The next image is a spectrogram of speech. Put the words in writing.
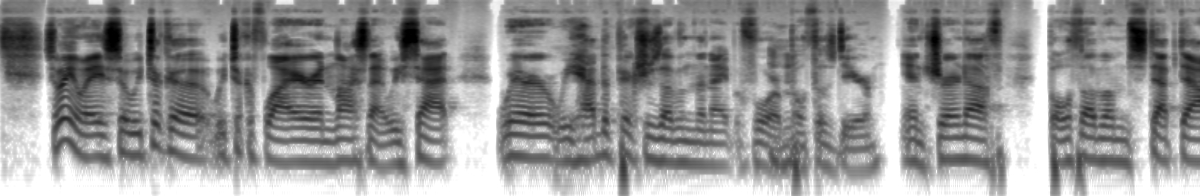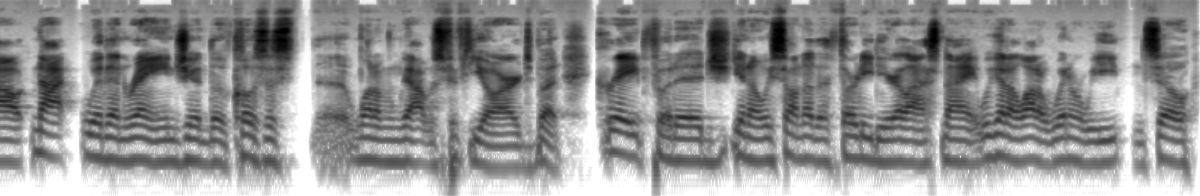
So anyway, so we took a we took a flyer, and last night we sat where we had the pictures of them the night before, Mhm. both those deer, and sure enough, both of them stepped out, not within range. You know, the closest uh, one of them got was 50 yards, but great footage. You know, we saw another 30 deer last night. We got a lot of winter wheat, and so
